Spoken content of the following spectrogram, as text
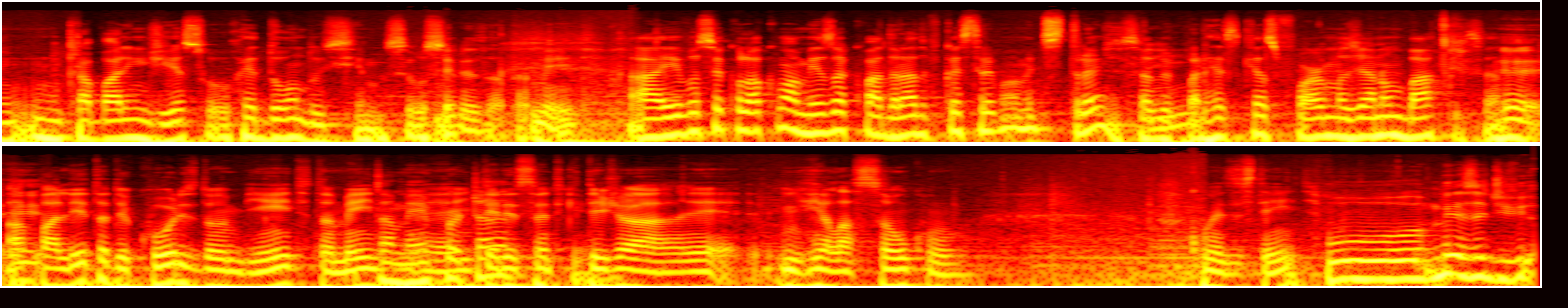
um, um trabalho em gesso redondo em cima. Se você Exatamente. Aí você coloca uma mesa quadrada, fica extremamente estranho, sabe? Sim. Parece que as formas já não batem, sabe? É, A paleta de cores do ambiente também, Também é é importante. interessante que esteja é, em relação com, com o mesa de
